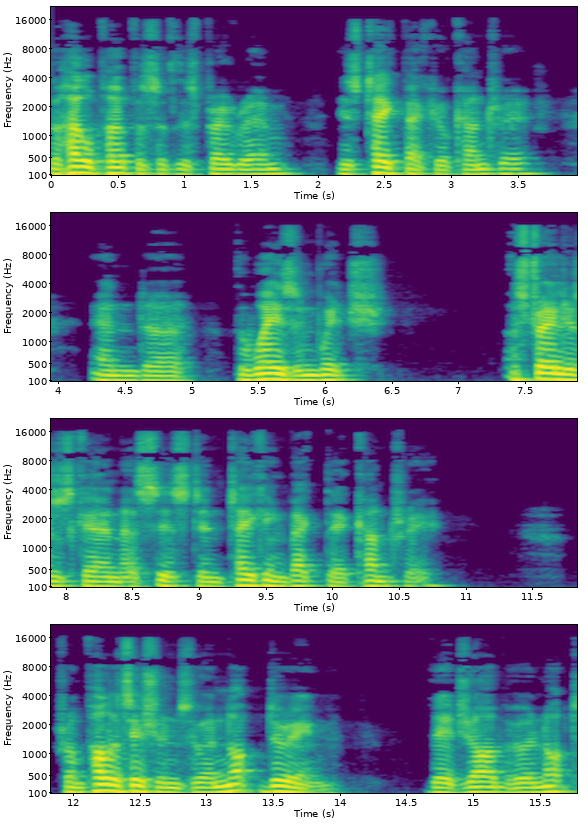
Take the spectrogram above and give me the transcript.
the whole purpose of this program is Take Back Your Country and uh, the ways in which Australians can assist in taking back their country from politicians who are not doing their job, who are not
